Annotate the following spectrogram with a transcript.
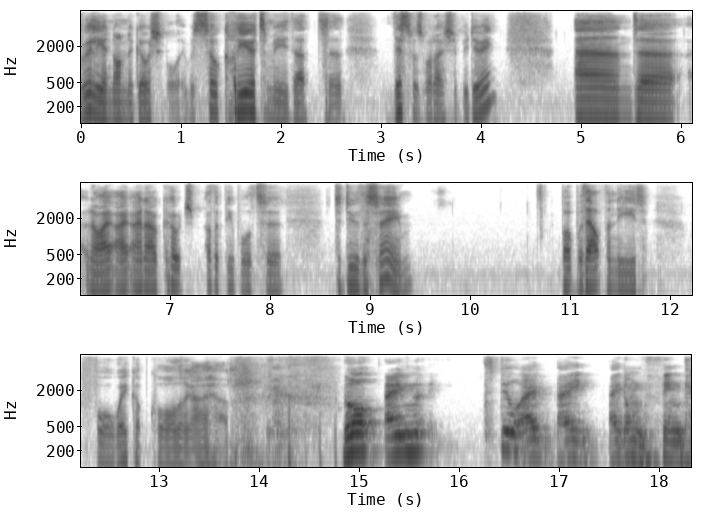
really a non-negotiable. It was so clear to me that uh, this was what I should be doing, and uh, you know, I, I now coach other people to to do the same, but without the need for a wake-up call that I had. well, I'm still I I I don't think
